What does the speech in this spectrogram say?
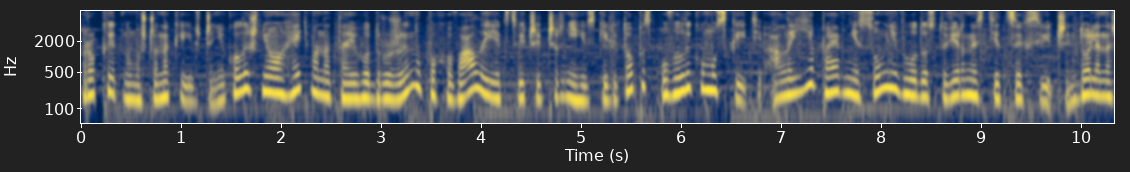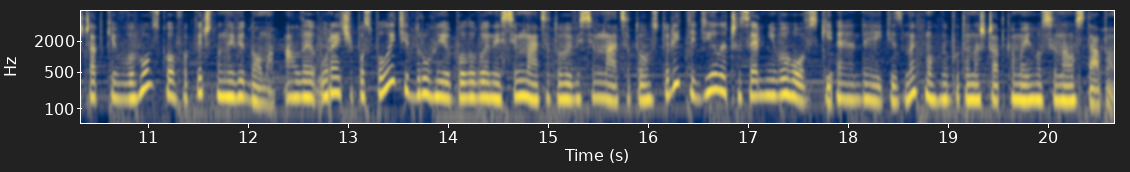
Рокитному, що на Київщині. Колишнього гетьмана та його дружину поховали, як свідчить Чернігівський літопис, у великому скиті, але є певні сумніви у достовірності цих свідчень. Доля нащадків Виговського фактично невідома. Але у Речі Посполиті другої половини 17-18 століття діяли чисельні Виговські. Е, Деякі з них могли бути нащадками його сина Остапа.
